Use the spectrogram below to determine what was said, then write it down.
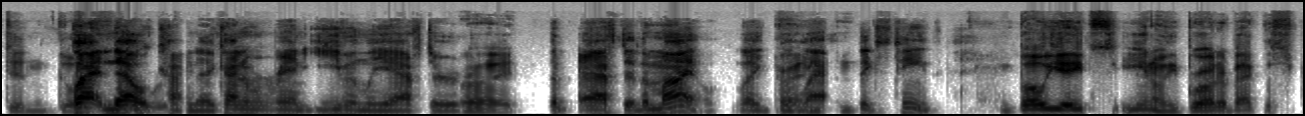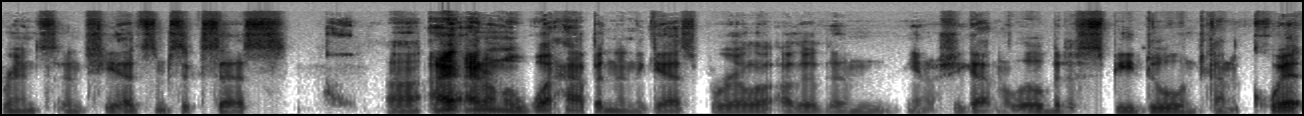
didn't go flattened out kind of kind of ran evenly after Right. the, after the mile like the Right. last 16th Bo Yates, you know, he brought her back the sprints, and she had some success. Uh, I, I don't know what happened in the Gasparilla other than you know she got in a little bit of speed duel and kind of quit.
